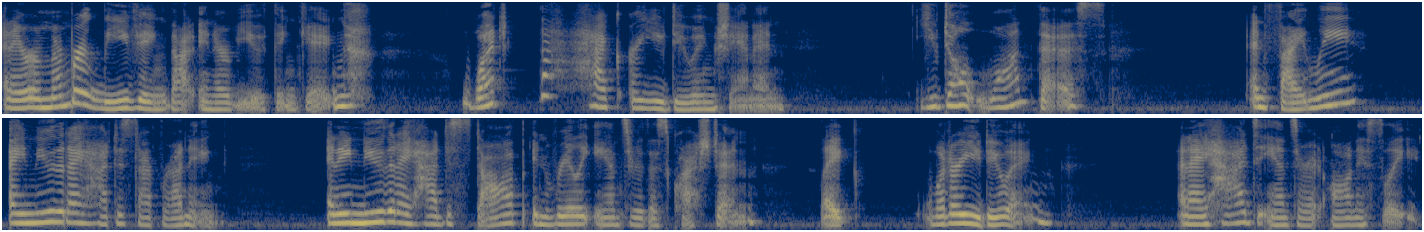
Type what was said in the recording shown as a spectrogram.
And I remember leaving that interview thinking, what the heck are you doing, Shannon? You don't want this. And finally, I knew that I had to stop running. And I knew that I had to stop and really answer this question like, what are you doing? And I had to answer it honestly.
